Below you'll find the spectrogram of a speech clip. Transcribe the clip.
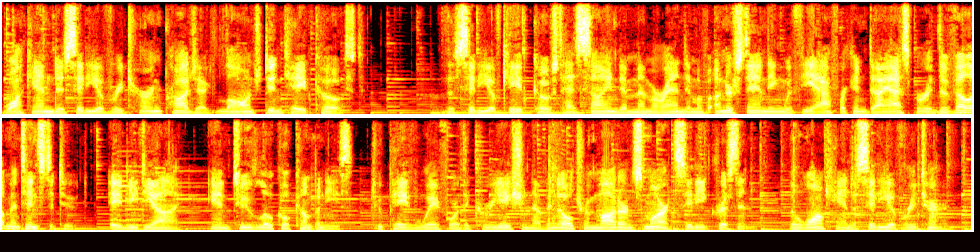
Wakanda City of Return project launched in Cape Coast. The city of Cape Coast has signed a Memorandum of Understanding with the African Diaspora Development Institute, ADDI, and two local companies, to pave way for the creation of an ultra-modern smart city christened, the Wakanda City of Return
